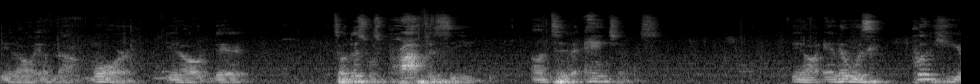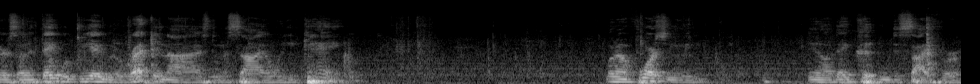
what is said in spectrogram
you know, if not more. You know, there. So this was prophecy unto the ancients. You know, and it was put here so that they would be able to recognize the Messiah when he came. But unfortunately, you know, they couldn't decipher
